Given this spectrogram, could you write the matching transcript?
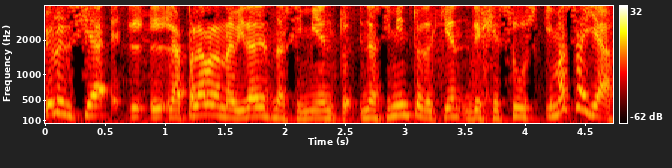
yo les decía, eh, la palabra Navidad es nacimiento. ¿Nacimiento de quién? De Jesús. Y más allá,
